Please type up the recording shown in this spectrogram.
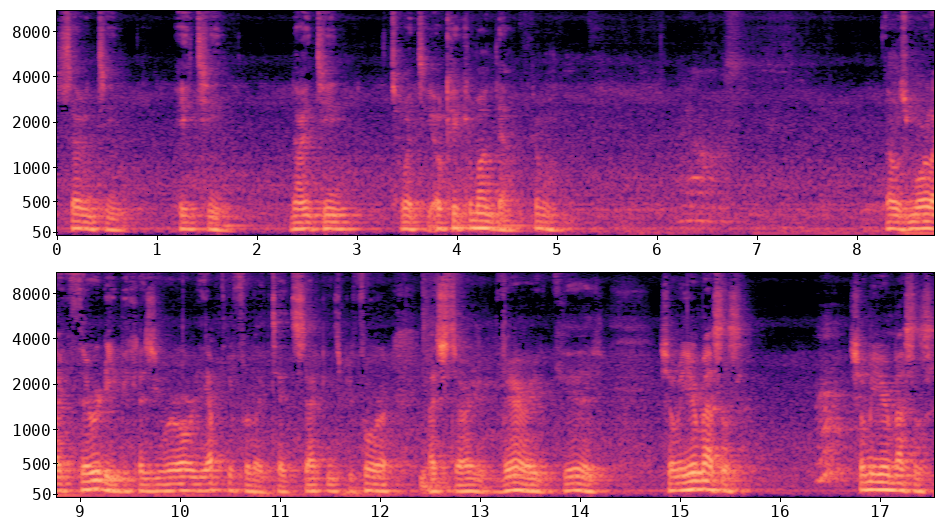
seventeen, eighteen, nineteen, twenty. Okay, come on down. Come on. That was more like 30 because you were already up there for like 10 seconds before I started. Very good. Show me your muscles. Huh? Show me your muscles.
